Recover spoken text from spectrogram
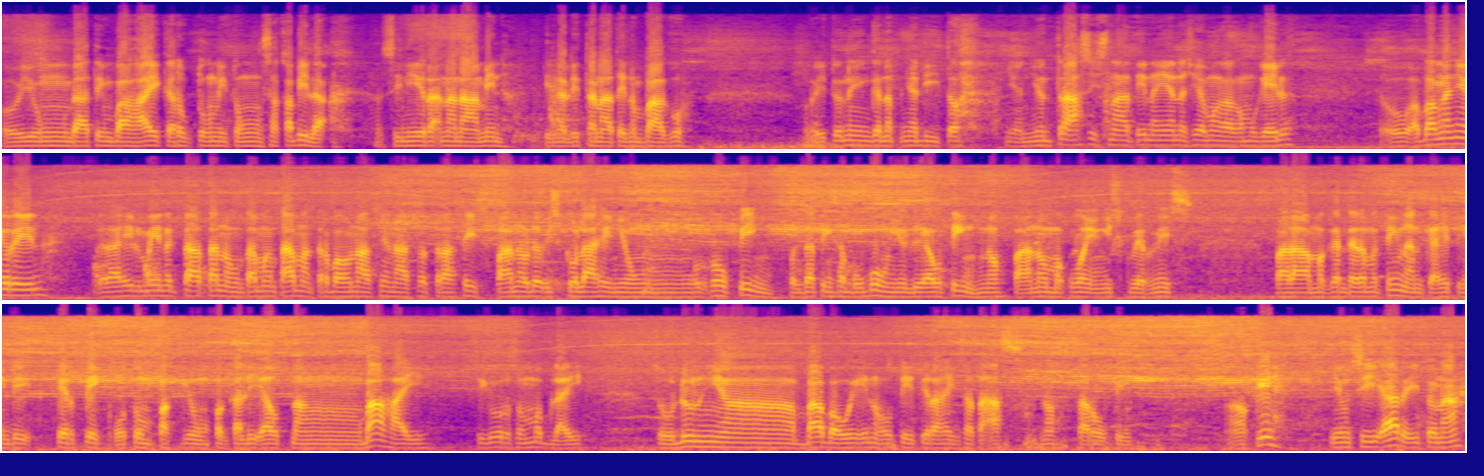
O yung dating bahay karugtong nitong sa kabila. Sinira na namin. Pinalitan natin ng bago. O ito na yung ganap niya dito. Yan yung trusses natin ayan na siya mga kamugel. So abangan nyo rin dahil may nagtatanong tamang tamang trabaho natin nasa trusses paano daw iskulahin yung roping pagdating sa bubong yung layouting no? Paano makuha yung squareness? Para maganda naman tingnan kahit hindi perfect o tumpak yung pagka-layout ng bahay siguro sumablay So doon niya babawiin o titirahin sa taas, no, sa roofing. Okay, yung CR ito na,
